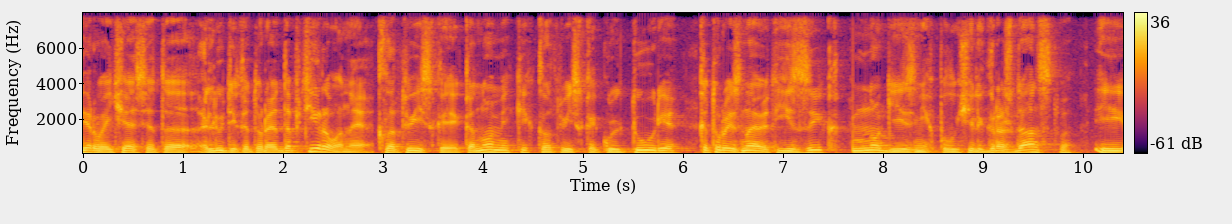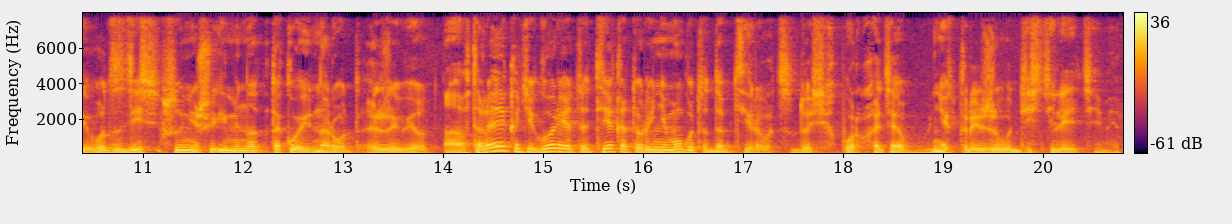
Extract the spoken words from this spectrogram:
Первая часть – это люди, которые адаптированы к латвийской экономике, к латвийской культуре, которые знают язык. Многие из них получили гражданство. И вот здесь, в Сунише, именно такой народ живет. А вторая категория – это те, которые не могут адаптироваться до сих пор, хотя некоторые живут десятилетиями.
